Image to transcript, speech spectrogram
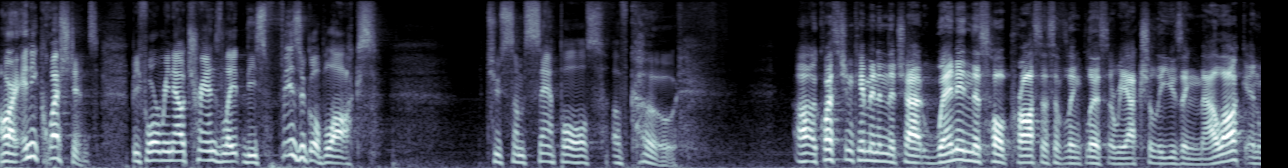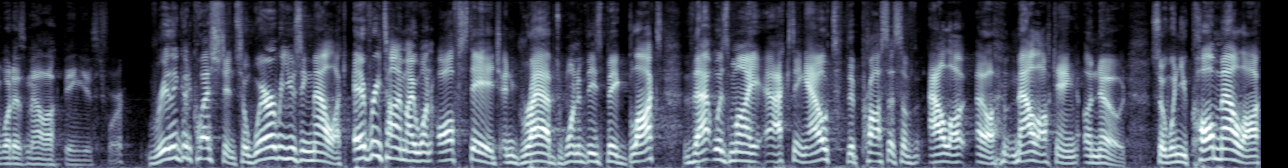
All right, any questions before we now translate these physical blocks to some samples of code? Uh, a question came in in the chat. When in this whole process of linked lists are we actually using malloc, and what is malloc being used for? Really good question. So where are we using malloc? Every time I went off stage and grabbed one of these big blocks, that was my acting out the process of uh, mallocing a node. So when you call malloc,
